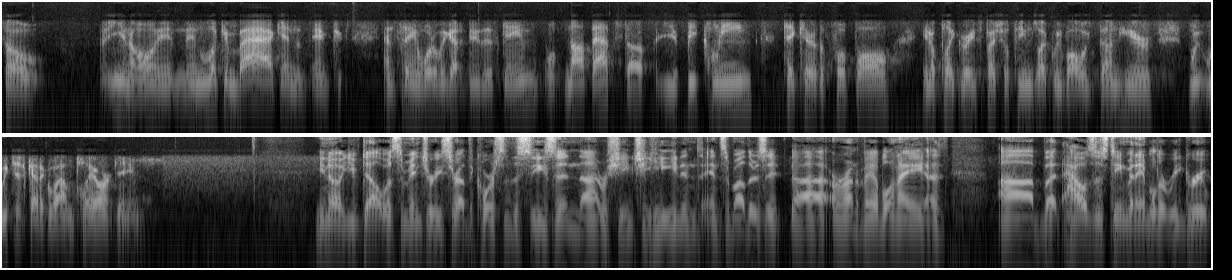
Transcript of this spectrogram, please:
So you know, in, in looking back and and and saying, what do we got to do this game? Well, not that stuff. You be clean, take care of the football, you know, play great special teams like we've always done here. We we just got to go out and play our game. You know, you've dealt with some injuries throughout the course of the season, uh, Rashid Shaheed and, and some others that uh, are unavailable. And I, uh, uh, but how has this team been able to regroup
